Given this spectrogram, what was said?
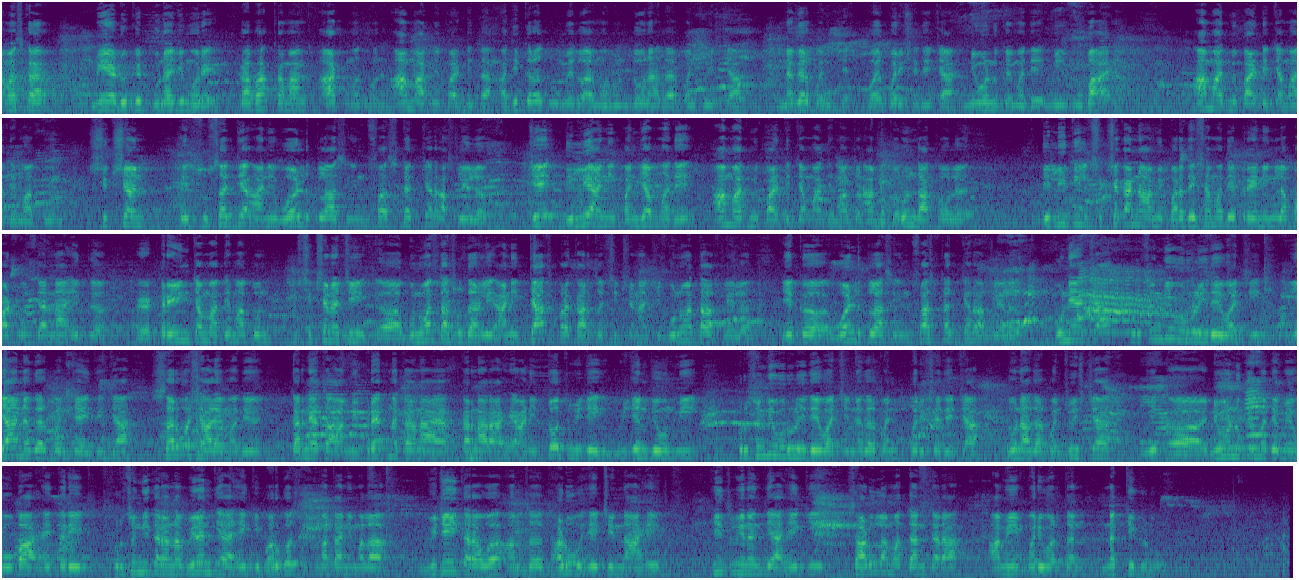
नमस्कार मी ॲडव्होकेट गुणाजी मोरे प्रभाग क्रमांक आठमधून आम आदमी पार्टीचा अधिकृत उमेदवार म्हणून दोन हजार पंचवीसच्या नगर पंच परिषदेच्या निवडणुकीमध्ये मी उभा आहे. आम आदमी पार्टीच्या माध्यमातून शिक्षण हे सुसज्ज आणि वर्ल्ड क्लास इन्फ्रास्ट्रक्चर असलेलं जे दिल्ली आणि पंजाबमध्ये आम आदमी पार्टीच्या माध्यमातून आम्ही करून दाखवलं दिल्लीतील शिक्षकांना आम्ही परदेशामध्ये ट्रेनिंगला पाठवून त्यांना एक ट्रेनिंगच्या माध्यमातून शिक्षणाची गुणवत्ता सुधारली आणि त्याच प्रकारचं शिक्षणाची गुणवत्ता असलेलं एक वर्ल्ड क्लास इन्फ्रास्ट्रक्चर असलेलं पुण्याच्या फुरसुंगी उरुळी देवाची या नगरपंचायतीच्या सर्व शाळेमध्ये करण्याचा आम्ही प्रयत्न करणार करणार आहे आणि तोच विजय विजन घेऊन मी प्रसंगी उरुळी देवाची नगर पं परिषदेच्या दोन हजार पंचवीसच्या निवडणुकीमध्ये मी उभा आहे तरी प्रसंगीकरांना विनंती आहे की भरघोस मताने मला विजयी करावं आमचं झाडू हे चिन्ह आहे. हीच विनंती आहे की झाडूला मतदान करा आम्ही परिवर्तन नक्की घडवू.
